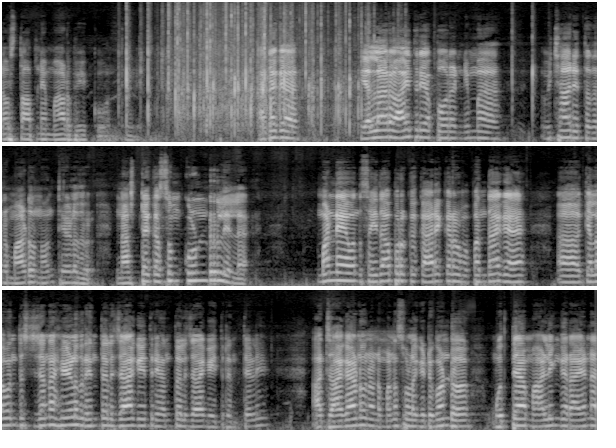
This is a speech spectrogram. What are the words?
ನಾವು ಸ್ಥಾಪನೆ ಮಾಡಬೇಕು ಅಂತೇಳಿ ಅದಾಗ ಎಲ್ಲರೂ ರೀ ಅಪ್ಪ ಅವ್ರ, ನಿಮ್ಮ ವಿಚಾರ ಇತ್ತಂದ್ರೆ ಮಾಡೋಣ ಅಂತ ಹೇಳಿದ್ರು. ನಾ ಕಸುಮ್ ಸುಮ್ಕೊಂಡಿರ್ಲಿಲ್ಲ ಮೊನ್ನೆ ಒಂದು ಸೈದಾಪುರಕ್ಕೆ ಕಾರ್ಯಕ್ರಮ ಬಂದಾಗ ಕೆಲವೊಂದಿಷ್ಟು ಜನ ಹೇಳಿದ್ರು, ಇಂಥಲ್ಲಿ ಜಾಗ ಐತ್ರಿ ಅಂತಲ್ಲಿ ಜಾಗ ಐತ್ರಿ ಅಂತೇಳಿ. ಆ ಜಾಗಾನು ನನ್ನ ಮನಸ್ಸೊಳಗೆ ಇಟ್ಕೊಂಡು ಮುತ್ಯ ಮಾಳಿಂಗರಾಯನ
